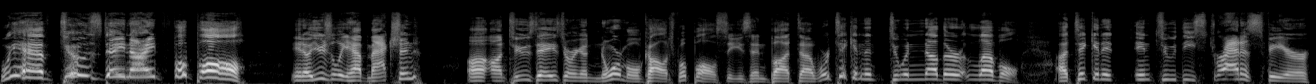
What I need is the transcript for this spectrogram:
we have Tuesday night football. You know, usually have MACtion uh, on Tuesdays during a normal college football season, but uh, we're taking it to another level, uh, taking it into the stratosphere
